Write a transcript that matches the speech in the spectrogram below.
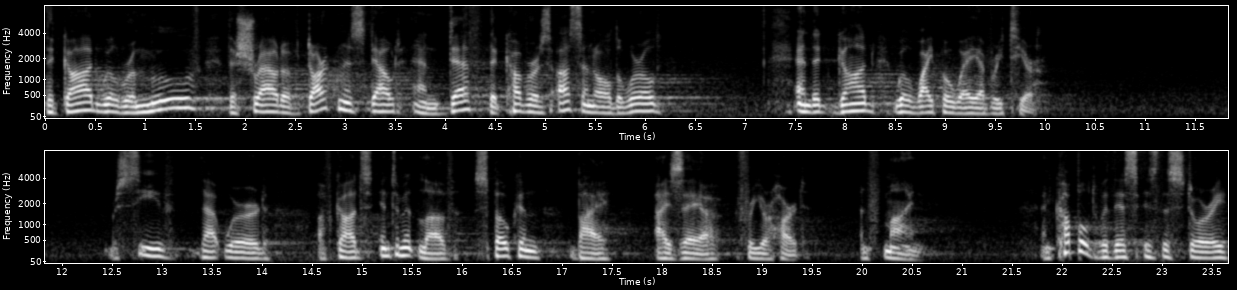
That God will remove the shroud of darkness, doubt, and death that covers us and all the world. And that God will wipe away every tear receive that word of God's intimate love spoken by Isaiah for your heart and mine. And coupled with this is the story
